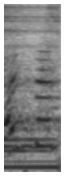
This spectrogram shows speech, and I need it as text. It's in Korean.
난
